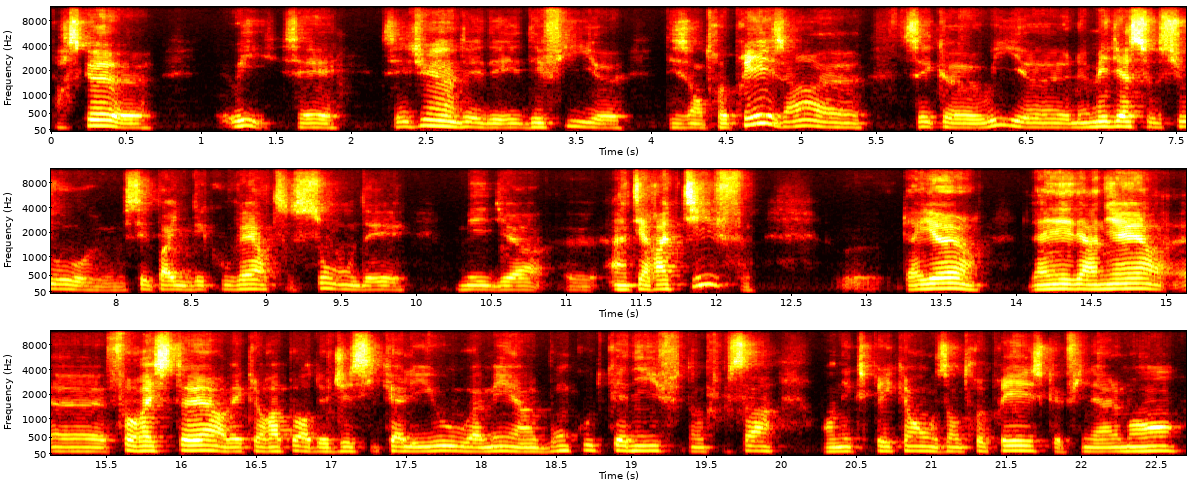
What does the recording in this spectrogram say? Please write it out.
Parce que, oui, c'est un des, des défis des entreprises, hein, euh, c'est que oui, euh, les médias sociaux, euh, ce n'est pas une découverte, sont des médias interactifs. D'ailleurs, l'année dernière, Forrester, avec le rapport de Jessica Liu, a mis un bon coup de canif dans tout ça en expliquant aux entreprises que finalement,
